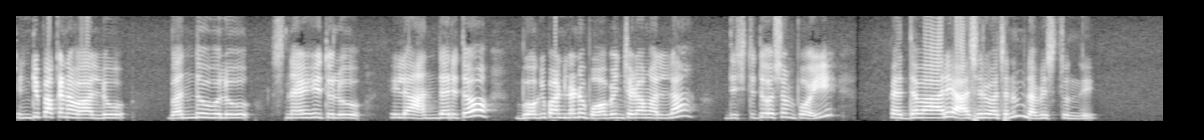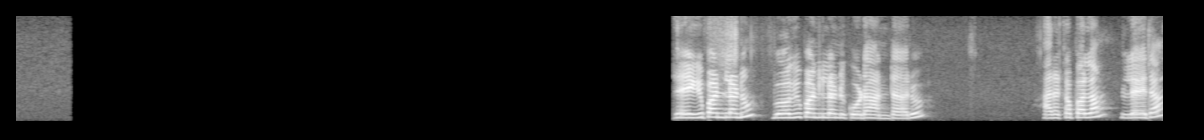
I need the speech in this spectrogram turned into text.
ఇంటి పక్కన వాళ్ళు బంధువులు స్నేహితులు ఇలా అందరితో భోగి పండ్లను పోపించడం వల్ల దిష్టి దోషం పోయి పెద్దవారి ఆశీర్వచనం లభిస్తుంది. రేగి పండ్లను భోగి పండ్లను కూడా అంటారు. అరకపలం లేదా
